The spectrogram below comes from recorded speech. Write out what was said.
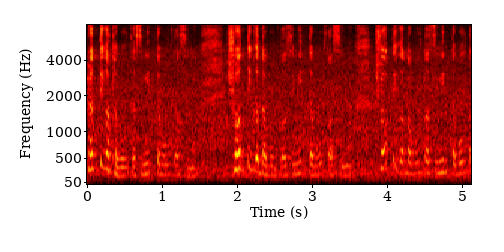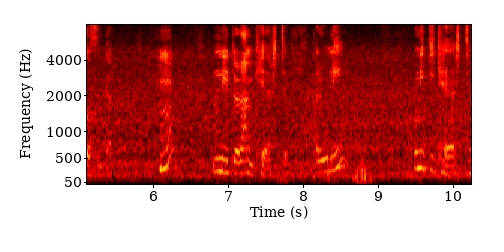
সত্যি কথা বলতেছি, মিথ্যা বলতেছি না। সত্যি কথা বলতেছি, মিথ্যা বলতেছি না। সত্যি কথা বলতেছি, মিথ্যা বলতেছি না। হুম? উনি একটা রান খেয়ে আসছে। আর উনি উনি কী খেয়ে আসছে?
